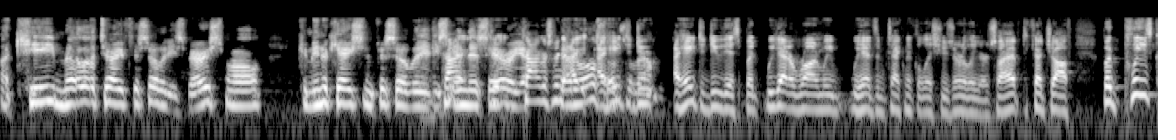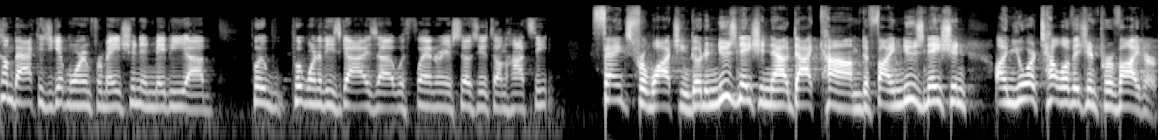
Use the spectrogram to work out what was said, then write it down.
uh, key military facilities, very small communication facilities Con- in this area. Congressman, that I, also I hate to do. I hate to do this, but we got to run. We we had some technical issues earlier, so I have to cut you off. But please come back as you get more information and maybe uh, put put one of these guys uh, with Flannery Associates on the hot seat. Thanks for watching. Go to newsnationnow.com to find News Nation on your television provider,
